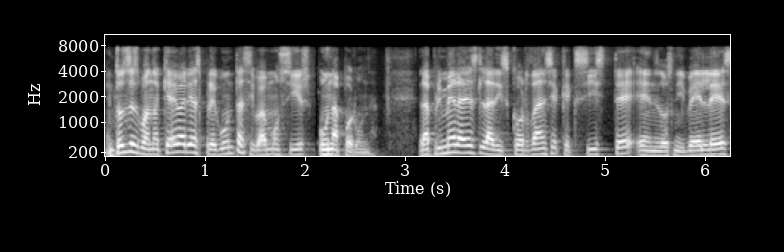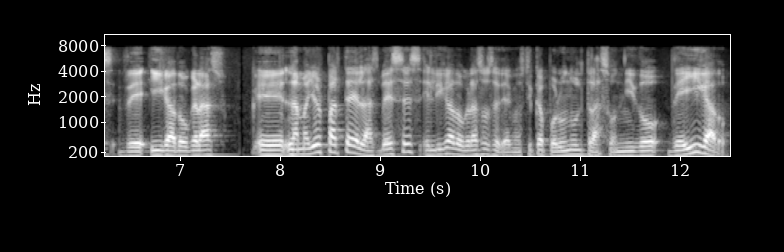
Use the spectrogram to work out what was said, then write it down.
Entonces, bueno, aquí hay varias preguntas y vamos a ir una por una. La primera es la discordancia que existe en los niveles de hígado graso. Eh, la mayor parte de las veces el hígado graso se diagnostica por un ultrasonido de hígado.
